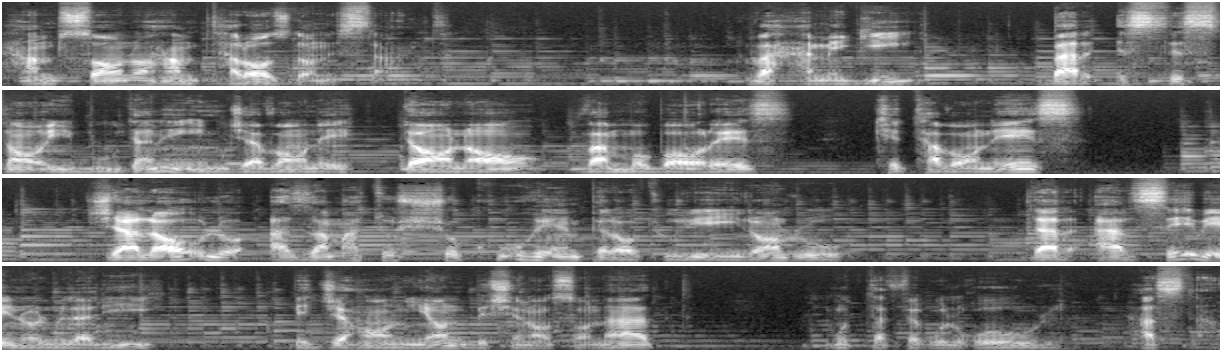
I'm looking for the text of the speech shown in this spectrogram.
همسان و همتراز دانستند و همگی بر استثنایی بودن این جوان دانا و مبارز که توانست جلال و عظمت و شکوه امپراتوری ایران رو در عرصه بین المللی به جهانیان بشناساند متفق القول هستند.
